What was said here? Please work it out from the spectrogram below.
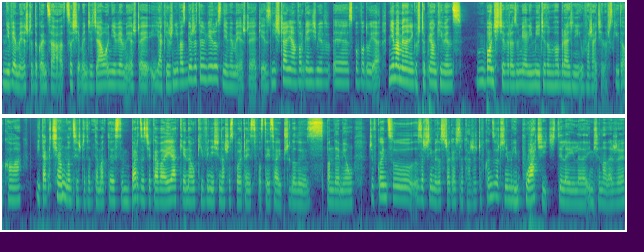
Nie wiemy jeszcze do końca, co się będzie działo, nie wiemy jeszcze, jakie żniwa zbierze ten wirus, nie wiemy jeszcze, jakie zniszczenia w organizmie y, spowoduje. Nie mamy na niego szczepionki, więc bądźcie wyrozumiali, miejcie tą wyobraźnię i uważajcie na wszystkich dookoła. I tak ciągnąc jeszcze ten temat, to jestem bardzo ciekawa, jakie nauki wyniesie nasze społeczeństwo z tej całej przygody z pandemią. Czy w końcu zaczniemy dostrzegać lekarzy, czy w końcu zaczniemy im płacić tyle, ile im się należy,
